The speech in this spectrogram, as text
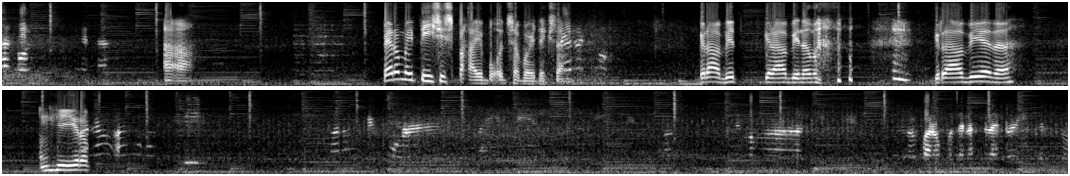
sagot. Ah. Pero may thesis pa kayo bukod sa board exam. Grabe, grabe naman. grabe yan, ah. Ang hirap. Parang kasi, parang before 90s, may mga thesis, parang madalas sila written. So,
